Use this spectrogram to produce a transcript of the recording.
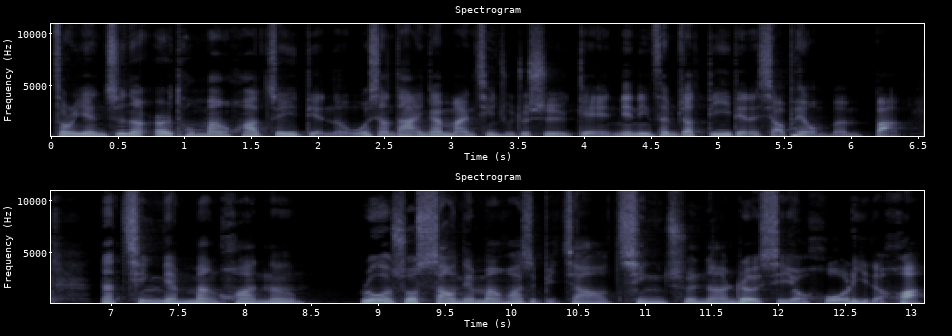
总而言之呢，儿童漫画这一点呢，我想大家应该蛮清楚，就是给年龄层比较低一点的小朋友们吧。那青年漫画呢？如果说少年漫画是比较青春啊、热血、有活力的话，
